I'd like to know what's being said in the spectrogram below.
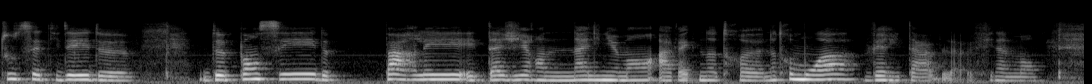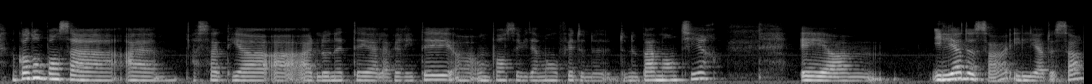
toute cette idée de, de penser, de parler et d'agir en alignement avec notre, notre moi véritable, finalement. Quand on pense à, à, Satya, à, l'honnêteté, à la vérité, euh, on pense évidemment au fait de ne, de ne pas mentir. Et euh, il y a de ça, il y a de ça,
